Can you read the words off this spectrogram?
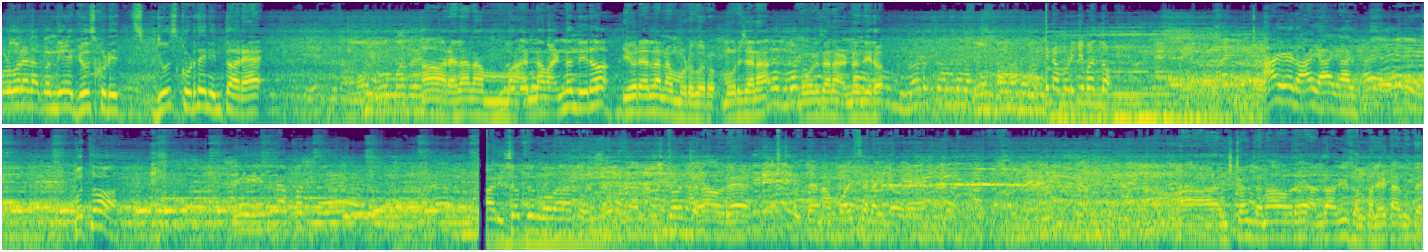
ಹುಡುಗರೆಲ್ಲ ಬಂದು ಜ್ಯೂಸ್ ಕುಡಿ ಜ್ಯೂಸ್ ಕುಡ್ದು ನಿಂತವ್ರೆ. ಅವರೆಲ್ಲ ನಮ್ಮ ನಮ್ಮ ಅಣ್ಣಂದಿರು ಇವರೆಲ್ಲ ನಮ್ಮ ಹುಡುಗರು. ಮೂರು ಜನ ಮೂರು ಜನ ಅಣ್ಣಂದಿರು. ನಮ್ಮ ಹುಡುಗಿ ಬಂದು. ಆ ಹೇಳು ಆಯ್ ಆಯ್ ಆಯ್ ಪತ್ಲು. ರಿಸೆಪ್ಷನ್ಗೆ ಹೋಗೋಣ. ಇಷ್ಟೊಂದು ಜನ ಅವ್ರೆ. ಮತ್ತೆ ನಮ್ಮ ಬಾಯ್ಸ್ ಎಲ್ಲ ಇಲ್ಲವ್ರೆ ಆ, ಇಷ್ಟೊಂದು ಜನ ಅವ್ರೆ, ಹಂಗಾಗಿ ಸ್ವಲ್ಪ ಲೇಟ್ ಆಗುತ್ತೆ.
